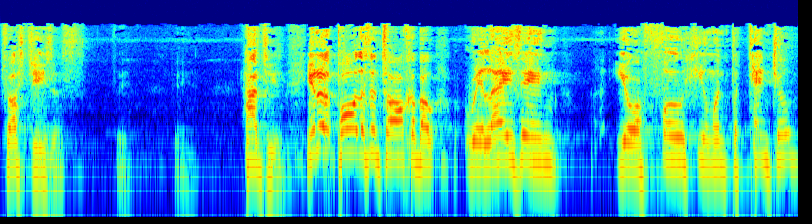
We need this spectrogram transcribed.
Trust Jesus. Have Jesus. You know that Paul doesn't talk about realizing your full human potential.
